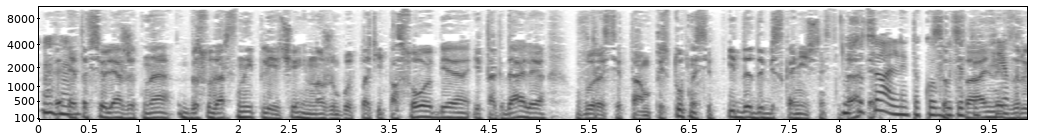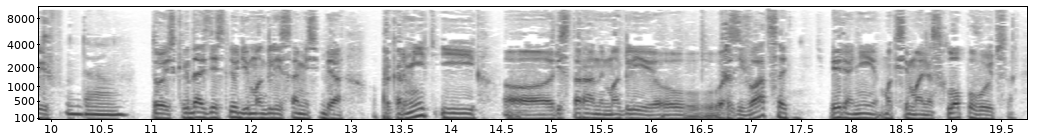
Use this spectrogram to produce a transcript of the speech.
Угу. Это все ляжет на государственные плечи, им нужно будет платить пособия и так далее, вырастет там преступность и до, до бесконечности. Ну, да? социальный такой социальный будет эффект. взрыв. Да. То есть, когда здесь люди могли сами себя прокормить, и э, рестораны могли э, развиваться, теперь они максимально схлопываются –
